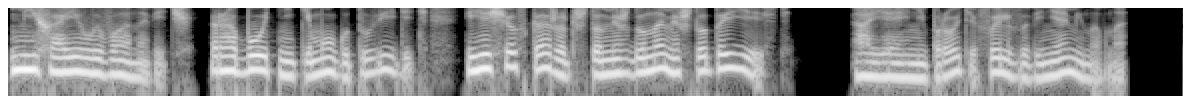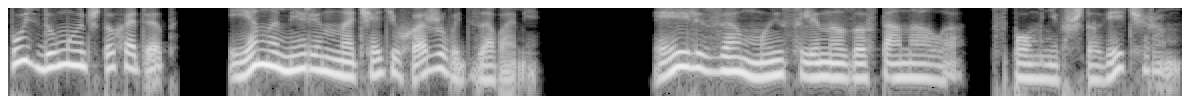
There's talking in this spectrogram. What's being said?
«Михаил Иванович, работники могут увидеть, еще скажут, что между нами что-то есть. А я и не против, Эльза Вениаминовна. Пусть думают, что хотят. Я намерен начать ухаживать за вами». Эльза мысленно застонала, вспомнив, что вечером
